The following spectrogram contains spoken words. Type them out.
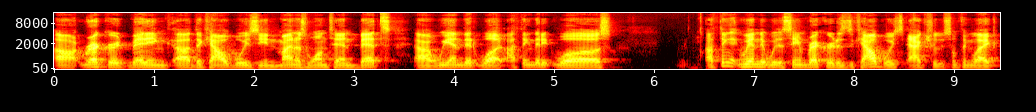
uh, record betting uh, the Cowboys in minus 110 bets. Uh, we ended what? I think that it was, I think we ended with the same record as the Cowboys, actually, something like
